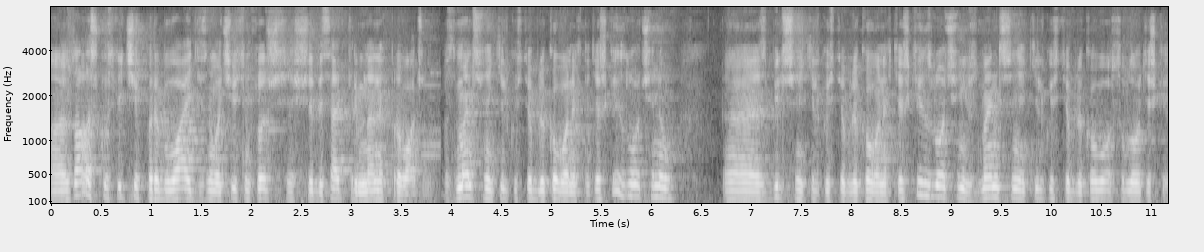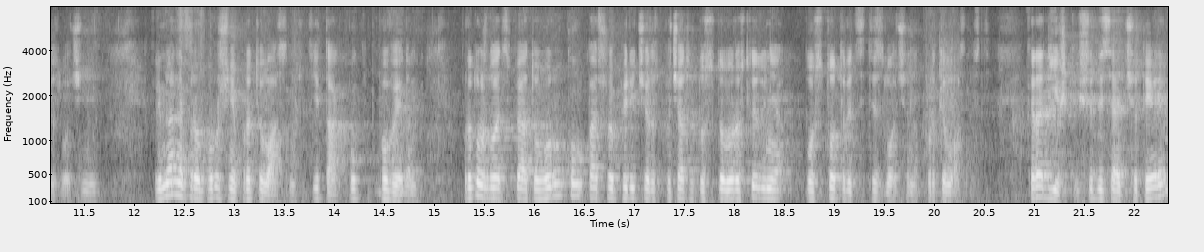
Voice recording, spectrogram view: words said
Е, залишку слідчих перебуває дізнавачів 760 кримінальних проваджень. Зменшення кількості облікованих нетяжких злочинів, е, збільшення кількості облікованих тяжких злочинів, зменшення кількості обліково особливо тяжких злочинів. Кримінальне правопорушення проти власності. І так, по, видам. Продовж 25-го року, першого півріччя, розпочато досудове розслідування по 130 злочинах проти власності. Крадіжки 64,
